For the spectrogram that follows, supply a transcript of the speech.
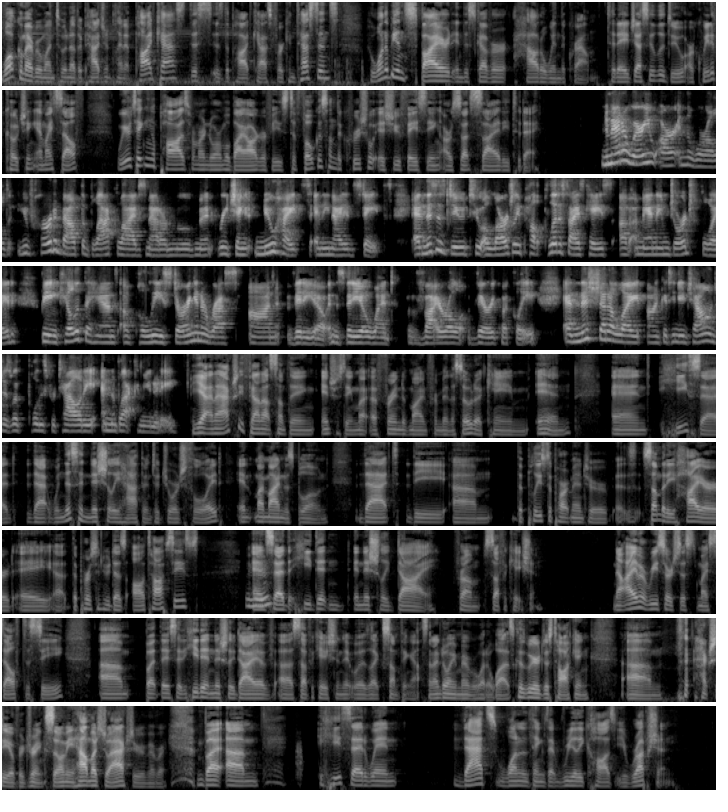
Welcome, everyone, to another Pageant Planet podcast. This is the podcast for contestants who want to be inspired and discover how to win the crown. Today, Jessie Ledoux, our queen of coaching, and myself, we are taking a pause from our normal biographies to focus on the crucial issue facing our society today. No matter where you are in the world, you've heard about the Black Lives Matter movement reaching new heights in the United States. And this is due to a largely politicized case of a man named George Floyd being killed at the hands of police during an arrest on video. And this video went viral very quickly. And this shed a light on continued challenges with police brutality and the Black community. Yeah, and I actually found out something interesting. My, a friend of mine from Minnesota came in and he said that when this initially happened to George Floyd, and my mind was blown, that the um, the police department or uh, somebody hired a uh, the person who does autopsies mm-hmm. and said that he didn't initially die from suffocation. Now I haven't researched this myself to see, um, but they said he didn't initially die of uh, suffocation. It was like something else, and I don't even remember what it was because we were just talking, um, actually over drinks. So I mean, how much do I actually remember? But um, he said when that's one of the things that really caused eruption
